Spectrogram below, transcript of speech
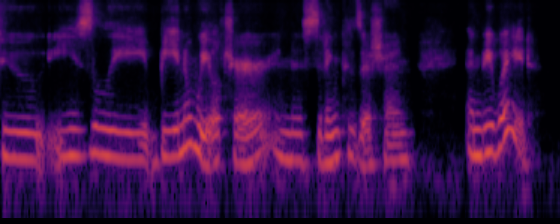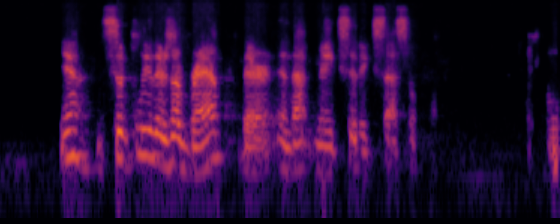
to easily be in a wheelchair in a sitting position and be weighed. Yeah, simply there's a ramp there and that makes it accessible. All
